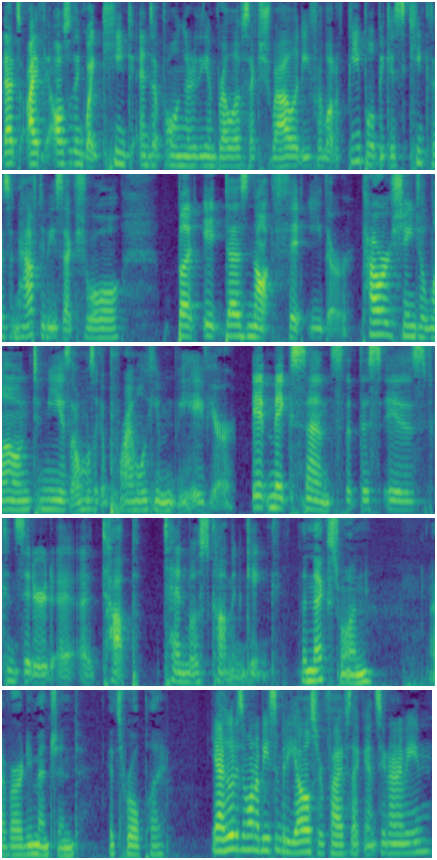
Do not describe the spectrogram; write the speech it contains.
that's I also think why kink ends up falling under the umbrella of sexuality for a lot of people because kink doesn't have to be sexual, but it does not fit either. Power exchange alone to me is almost like a primal human behavior. It makes sense that this is considered a, a top 10 most common kink. The next one I've already mentioned. It's role play. Yeah, who doesn't want to be somebody else for five seconds? You know what I mean?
